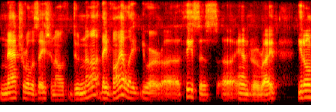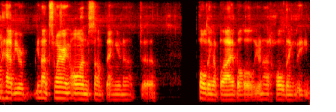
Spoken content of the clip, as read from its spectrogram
naturalization oath, do not they violate your uh, thesis, uh, Andrew? Right? You don't have your you're not swearing on something. You're not uh, holding a Bible. You're not holding the.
